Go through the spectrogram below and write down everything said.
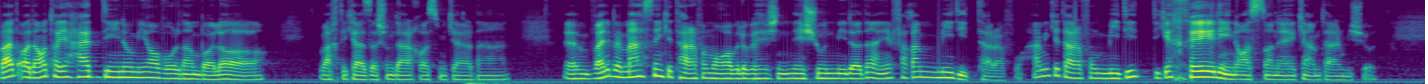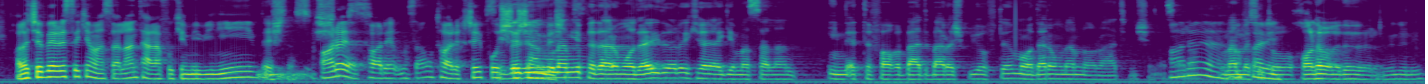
بعد آدما تا یه حدی اینو می آوردن بالا وقتی که ازشون درخواست می‌کردن. ولی به محض اینکه طرف مقابل رو بهش نشون می‌دادن یعنی فقط می‌دید طرفو. همین که طرفو می‌دید دیگه خیلی این آستانه کمتر می‌شد. حالا چه برسه که مثلا طرفو که می‌بینی بشناسی آره تاریخ مثلا اون تاریخچه پشتش هم اونم یه پدر و مادری داره که اگه مثلا این اتفاق بد براش بیفته مادر اونم ناراحت میشه مثلا. آره اونم مثل تو خانواده داره می‌دونی؟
